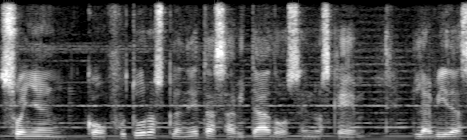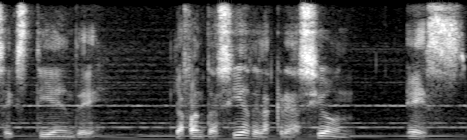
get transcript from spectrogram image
Sueñan con futuros planetas habitados en los que la vida se extiende, la fantasía de la creación es,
